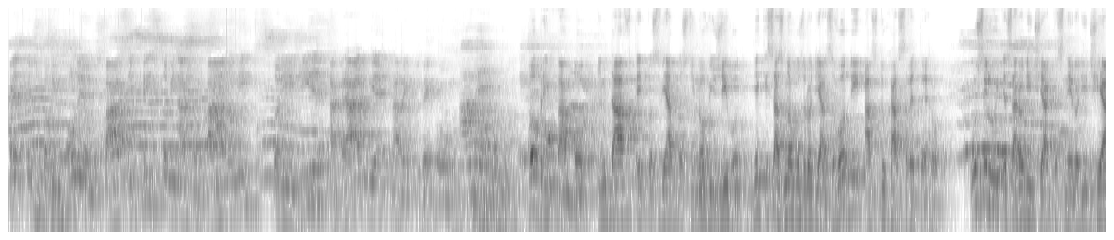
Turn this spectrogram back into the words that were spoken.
pred Kristovým olejom spásy Kristovi našom Pánovi, ktorý žije a kráľuje na veky vekov. Amen. Dobrý Pán Boh im dá v tejto sviatosti nový život. Deti sa znovu zrodia z vody a z Ducha Svetého. Usilujte sa, rodičia, krstní rodičia,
